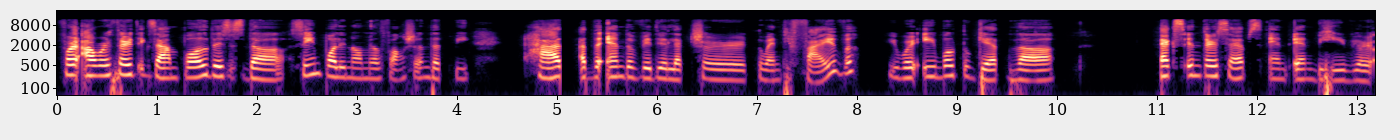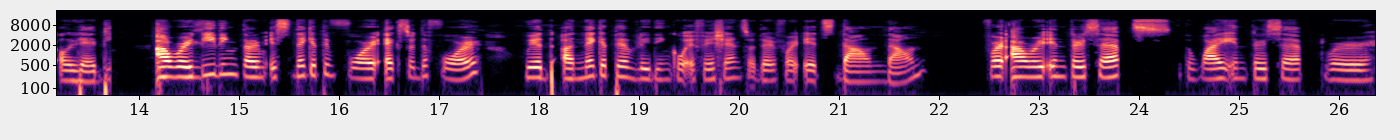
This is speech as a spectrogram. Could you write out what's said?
For our third example, this is the same polynomial function that we had at the end of video lecture 25. We were able to get the x-intercepts and end behavior already. Our leading term is negative 4 x to the 4 with a negative leading coefficient, so therefore it's down, down. For our intercepts, the y-intercept were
